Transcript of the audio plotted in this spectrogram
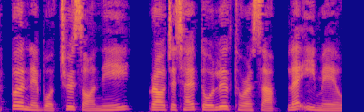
Apple ในบทช่วยสอนนี้ เราจะใช้ตัวเลือกโทรศัพท์และอีเมล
